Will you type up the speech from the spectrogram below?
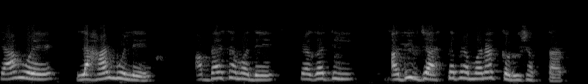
त्यामुळे लहान मुले अभ्यासामध्ये प्रगती अधिक जास्त प्रमाणात करू शकतात.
